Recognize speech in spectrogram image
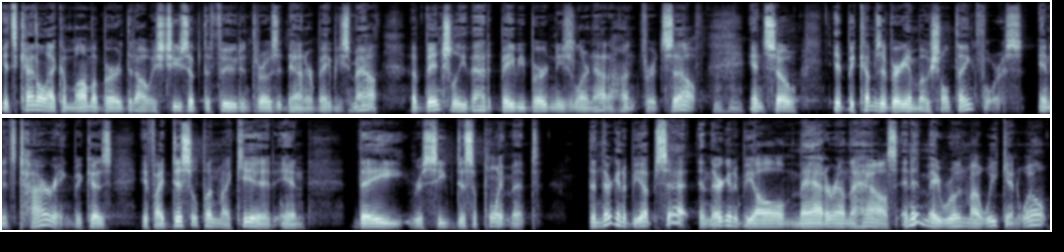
It's kind of like a mama bird that always chews up the food and throws it down her baby's mouth. Eventually, that baby bird needs to learn how to hunt for itself. And so it becomes a very emotional thing for us. And it's tiring because if I discipline my kid and they receive disappointment, then they're going to be upset and they're going to be all mad around the house and it may ruin my weekend. Well,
